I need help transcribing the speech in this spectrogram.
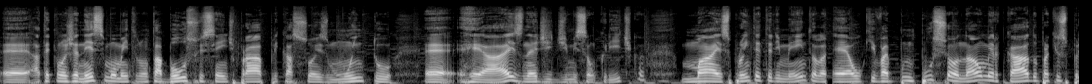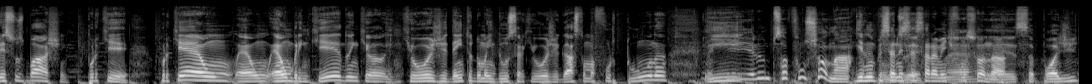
é, a tecnologia nesse momento não está boa o suficiente para aplicações muito é, reais, né, de, de missão crítica, mas para o entretenimento ela é o que vai impulsionar o mercado para que os preços baixem. Por quê? Porque é um, é um, é um brinquedo em que, em que hoje, dentro de uma indústria que hoje gasta uma fortuna é e. ele não precisa funcionar. E ele não precisa necessariamente dizer, né? funcionar. É, você pode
